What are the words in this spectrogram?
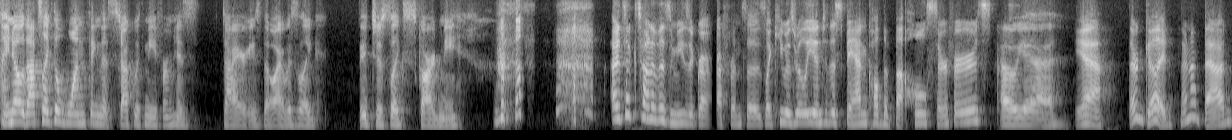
I know that's like the one thing that stuck with me from his diaries, though. I was like, it just like scarred me. I took a ton of his music re- references. Like he was really into this band called the Butthole Surfers. Oh yeah, Yeah, they're good. They're not bad.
